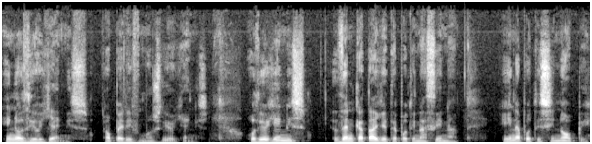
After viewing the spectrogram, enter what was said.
είναι ο Διογέννης, ο περίφημος Διογέννης. Ο Διογέννης δεν κατάγεται από την Αθήνα, είναι από τη Συνόπη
